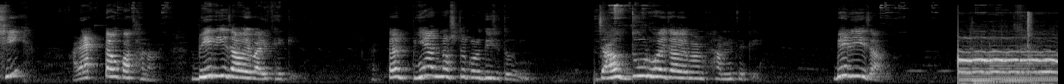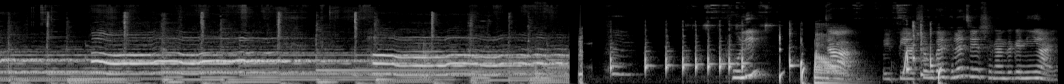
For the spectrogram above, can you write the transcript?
ছি! আর একটাও কথা না বেরিয়ে যাও এ বাড়ি থেকে। একটা পেঁয়াজ নষ্ট করে দিয়েছ তুমি। যাও দূর হয়ে যাও আমার সামনে থেকে। বেরিয়ে যাও। ফুলি যা ওই পেঁয়াজটা কোথায় ফেলেছে সেখান থেকে নিয়ে আয়।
